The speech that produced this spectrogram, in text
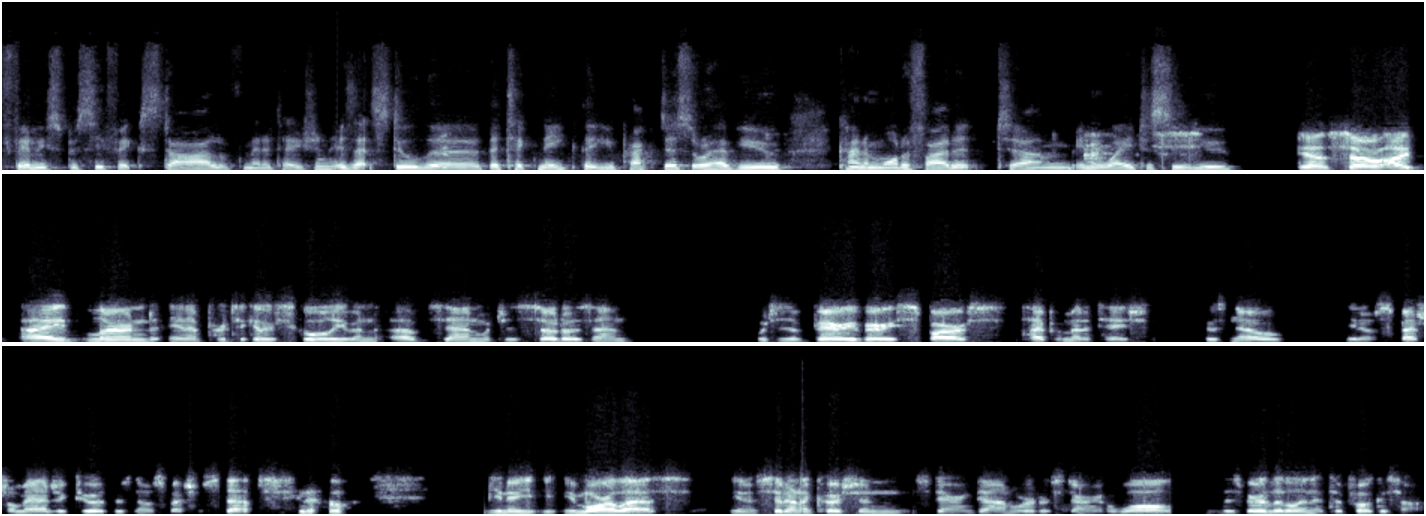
fairly specific style of meditation. Is that still the the technique that you practice, or have you kind of modified it um, in a way to suit you? Yeah, so I I learned in a particular school even of Zen, which is Soto Zen, which is a very very sparse type of meditation. There's no you know special magic to it. There's no special steps. You know, you know you, you more or less you know sit on a cushion staring downward or staring at a wall. There's very little in it to focus on.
